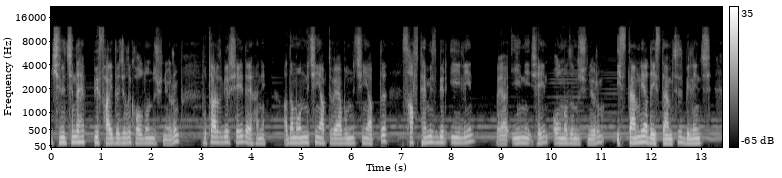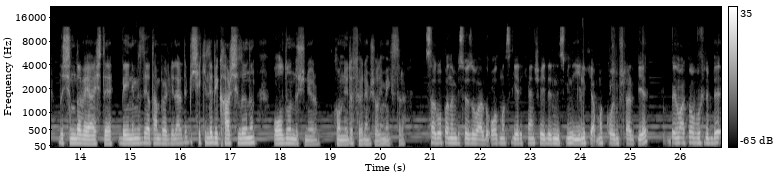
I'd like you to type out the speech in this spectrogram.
işin içinde hep bir faydacılık olduğunu düşünüyorum. Bu tarz bir şey de hani adam onun için yaptı veya bunun için yaptı. Saf temiz bir iyiliğin veya iyi şeyin olmadığını düşünüyorum. İstemli ya da istemsiz bilinç dışında veya işte beynimizde yatan bölgelerde bir şekilde bir karşılığının olduğunu düşünüyorum. Konuyu da söylemiş olayım ekstra. Sagopa'nın bir sözü vardı. Olması gereken şeylerin ismini iyilik yapmak koymuşlar diye. Benim aklıma bu filmde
